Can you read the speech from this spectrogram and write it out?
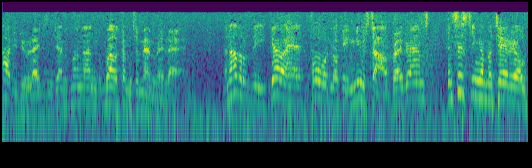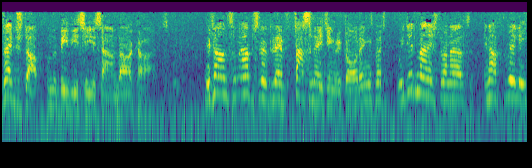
How do you do, ladies and gentlemen, and welcome to Memory Lane. Another of the go-ahead, forward-looking new-style programs consisting of material dredged up from the BBC Sound Archives. We found some absolutely fascinating recordings, but we did manage to unearth enough really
